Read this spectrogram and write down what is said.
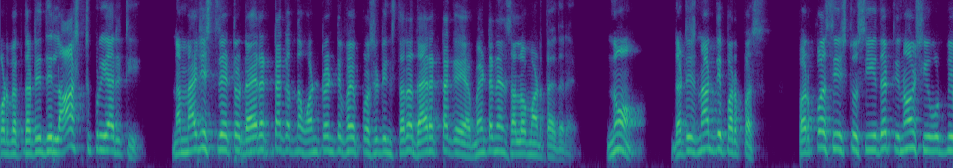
ಕೊಡ್ಬೇಕು. That is the last priority ನಮ್ಮ ಮ್ಯಾಜಿಸ್ಟ್ರೇಟ್ ಡೈರೆಕ್ಟಾಗಿ ಅದನ್ನ ಒನ್ ಟ್ವೆಂಟಿ ಫೈವ್ ಪ್ರೊಸೀಡಿಂಗ್ಸ್ ತರ ಡೈರೆಕ್ಟಾಗಿ ಮೇಂಟೆನೆನ್ಸ್ ಅಲೋ ಮಾಡ್ತಾ ಇದ್ದಾರೆ. No that is not the purpose purpose is to see that you know she would be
